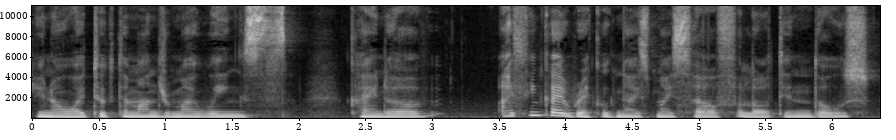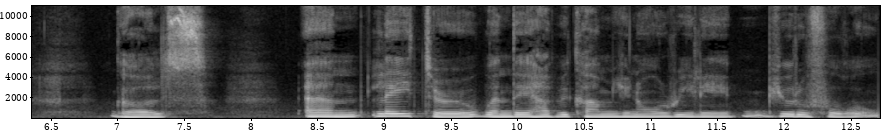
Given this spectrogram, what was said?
You know, I took them under my wings, kind of. I think I recognized myself a lot in those girls. And later, when they have become, you know, really beautiful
